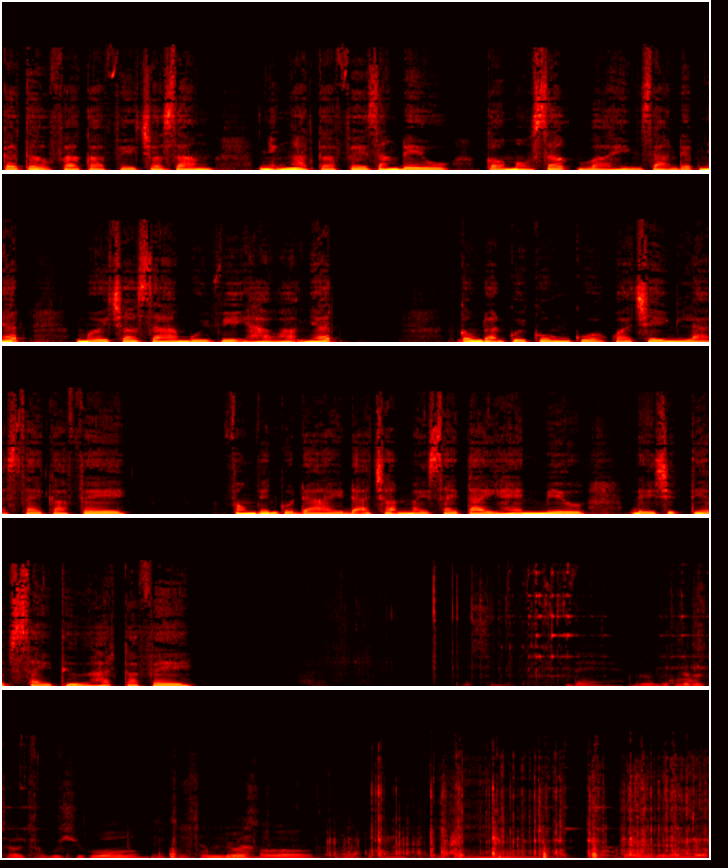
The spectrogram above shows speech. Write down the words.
Các thợ pha cà phê cho rằng những hạt cà phê rang đều, có màu sắc và hình dạng đẹp nhất mới cho ra mùi vị hào hạng nhất. Công đoạn cuối cùng của quá trình là xay cà phê. Phóng viên của đài đã chọn máy xay tay handmill để trực tiếp xay thử hạt cà phê. 됐습니다. 네. 그리고 밑에를 잘 잡으시고 이렇게 잡고요. 올려서 다른 데 한번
